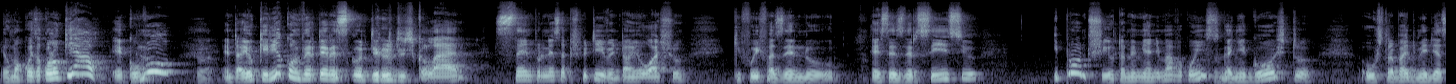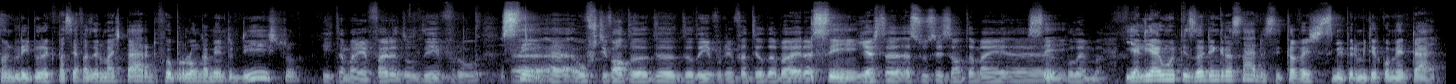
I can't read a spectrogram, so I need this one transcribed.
é uma coisa coloquial, é comum. Claro. Então eu queria converter esse conteúdo escolar sempre nessa perspectiva. Então eu acho que fui fazendo esse exercício e pronto, eu também me animava com isso, uhum. ganhei gosto. Os trabalhos de mediação de leitura que passei a fazer mais tarde foi o prolongamento disto. E também a Feira do Livro, uh, uh, o Festival de, de, de, Livro Infantil da Beira Sim. e esta associação também, uh, Sim. Colemba. E ali há um episódio engraçado, se talvez se me permitir comentar.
